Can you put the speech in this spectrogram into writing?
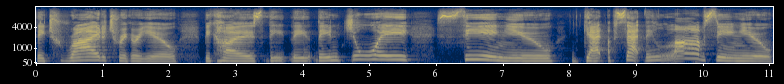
they try to trigger you because they they they enjoy seeing you get upset. They love seeing you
